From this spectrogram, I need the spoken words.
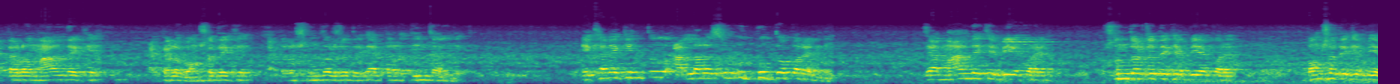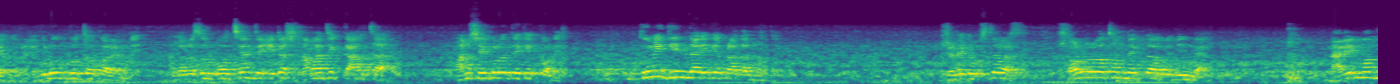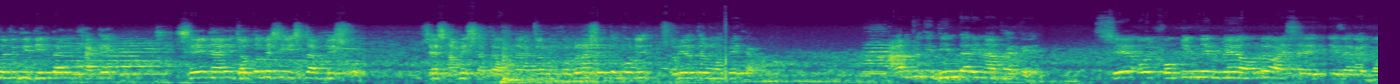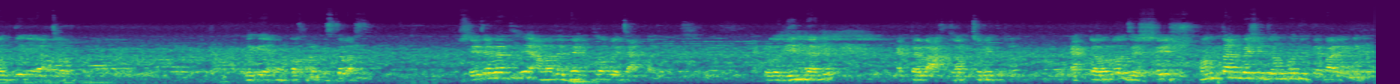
একটা হলো মাল দেখে, একটা হলো বংশ দেখে, একটা হলো সৌন্দর্য দেখে, একটা হলো দিনদারি দেখে। এখানে কিন্তু আল্লাহ রসুল উদ্বুদ্ধ করেননি যা মাল দেখে বিয়ে করেন, সৌন্দর্য দেখে বিয়ে করেন, বংশ দেখে বিয়ে করেন, এগুলো উদ্বুদ্ধ করেননি। আল্লাহ রসুল বলছেন যে এটা সামাজিক কালচার মানুষ এগুলো দেখে করে। তুমি দিনদারিকে প্রাধান্য দাও। সেটাকে বুঝতে পারছি সর্বপ্রথম দেখতে হবে দিনদারি। নারীর মধ্যে যদি দিনদারি থাকে, সেই নারী যত বেশি ইস্টাবলিশ হোক, সে স্বামীর সাথে অন্যায় আচরণ করবে না, সে তো শরীয়তের মধ্যেই থাকবে আর যদি দিনদারি না থাকে, সে ওই ফকিন্নির মেয়ে হলেও আসে এই- জায়গায় বদিনী আচরণ। দেখি, আমার কথা বুঝতে পারছি সেই জায়গা থেকে আমাদের দেখতে হবে চারটা জিনিস একটা হলো দিনদারি একটা হলো আখলাপ চরিত্র, একটা হলো যে সে সন্তান বেশি জন্ম দিতে পারে কিনা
